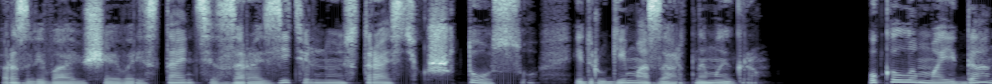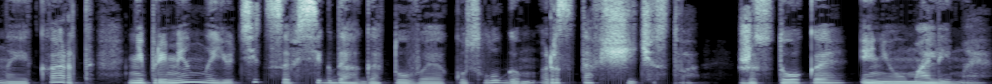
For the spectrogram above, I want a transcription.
развивающая в арестанте заразительную страсть к штосу и другим азартным играм. Около Майдана и карт непременно ютится всегда готовое к услугам ростовщичество, жестокое и неумолимое.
